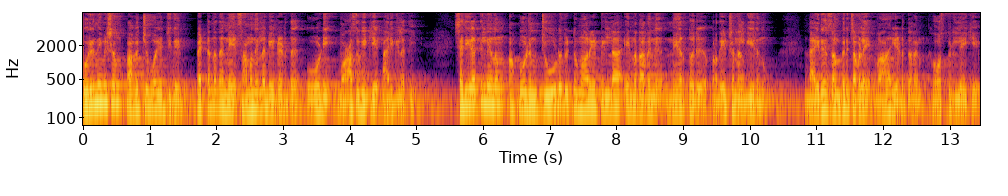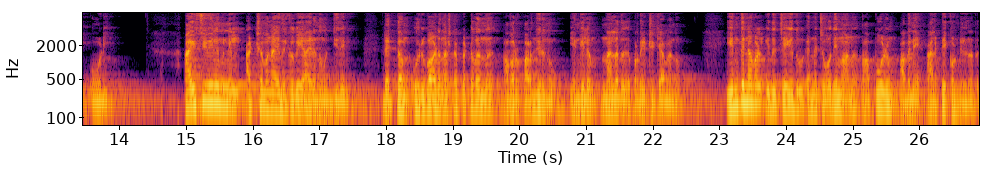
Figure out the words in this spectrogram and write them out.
ഒരു നിമിഷം പകച്ചുപോയ ജിതിൻ പെട്ടെന്ന് തന്നെ സമനില വീണ്ടെടുത്ത് ഓടി വാസുകിക്ക് അരികിലെത്തി. ശരീരത്തിൽ നിന്നും അപ്പോഴും ചൂട് വിട്ടുമാറിയിട്ടില്ല എന്നത് അവന് നേർത്തൊരു പ്രതീക്ഷ നൽകിയിരുന്നു. ധൈര്യം സംഭരിച്ചവളെ വാരിയെടുത്തവൻ ഹോസ്പിറ്റലിലേക്ക് ഓടി. ഐ സിയുവിന് മുന്നിൽ അക്ഷമനായി നിൽക്കുകയായിരുന്നു ജിതിൻ. രക്തം ഒരുപാട് നഷ്ടപ്പെട്ടുവെന്ന് അവർ പറഞ്ഞിരുന്നു എങ്കിലും നല്ലത് പ്രതീക്ഷിക്കാമെന്നും. എന്തിനവൾ ഇത് ചെയ്തു എന്ന ചോദ്യമാണ് അപ്പോഴും അവനെ അലട്ടിക്കൊണ്ടിരുന്നത്.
